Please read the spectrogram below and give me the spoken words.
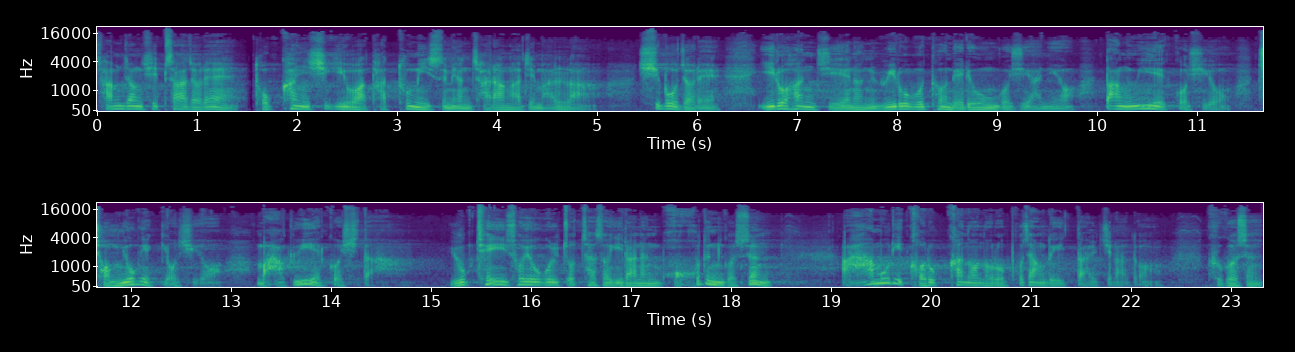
3장 14절에 독한 시기와 다툼이 있으면 자랑하지 말라. 15절에 이러한 지혜는 위로부터 내려온 것이 아니요 땅 위의 것이요 정욕의 것이요 마귀의 것이다. 육체의 소욕을 쫓아서 일하는 모든 것은 아무리 거룩한 언어로 포장되어 있다 할지라도 그것은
